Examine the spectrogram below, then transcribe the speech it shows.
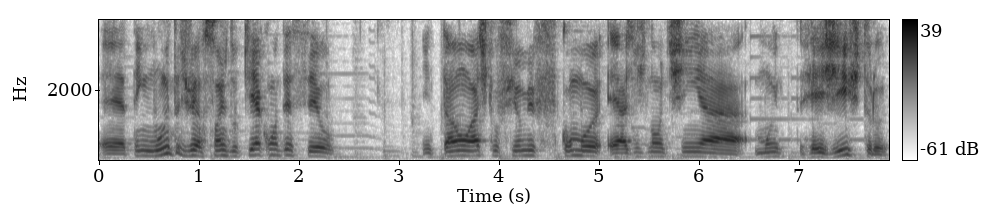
É, tem muitas versões do que aconteceu. Então, acho que o filme, como a gente não tinha muito registro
